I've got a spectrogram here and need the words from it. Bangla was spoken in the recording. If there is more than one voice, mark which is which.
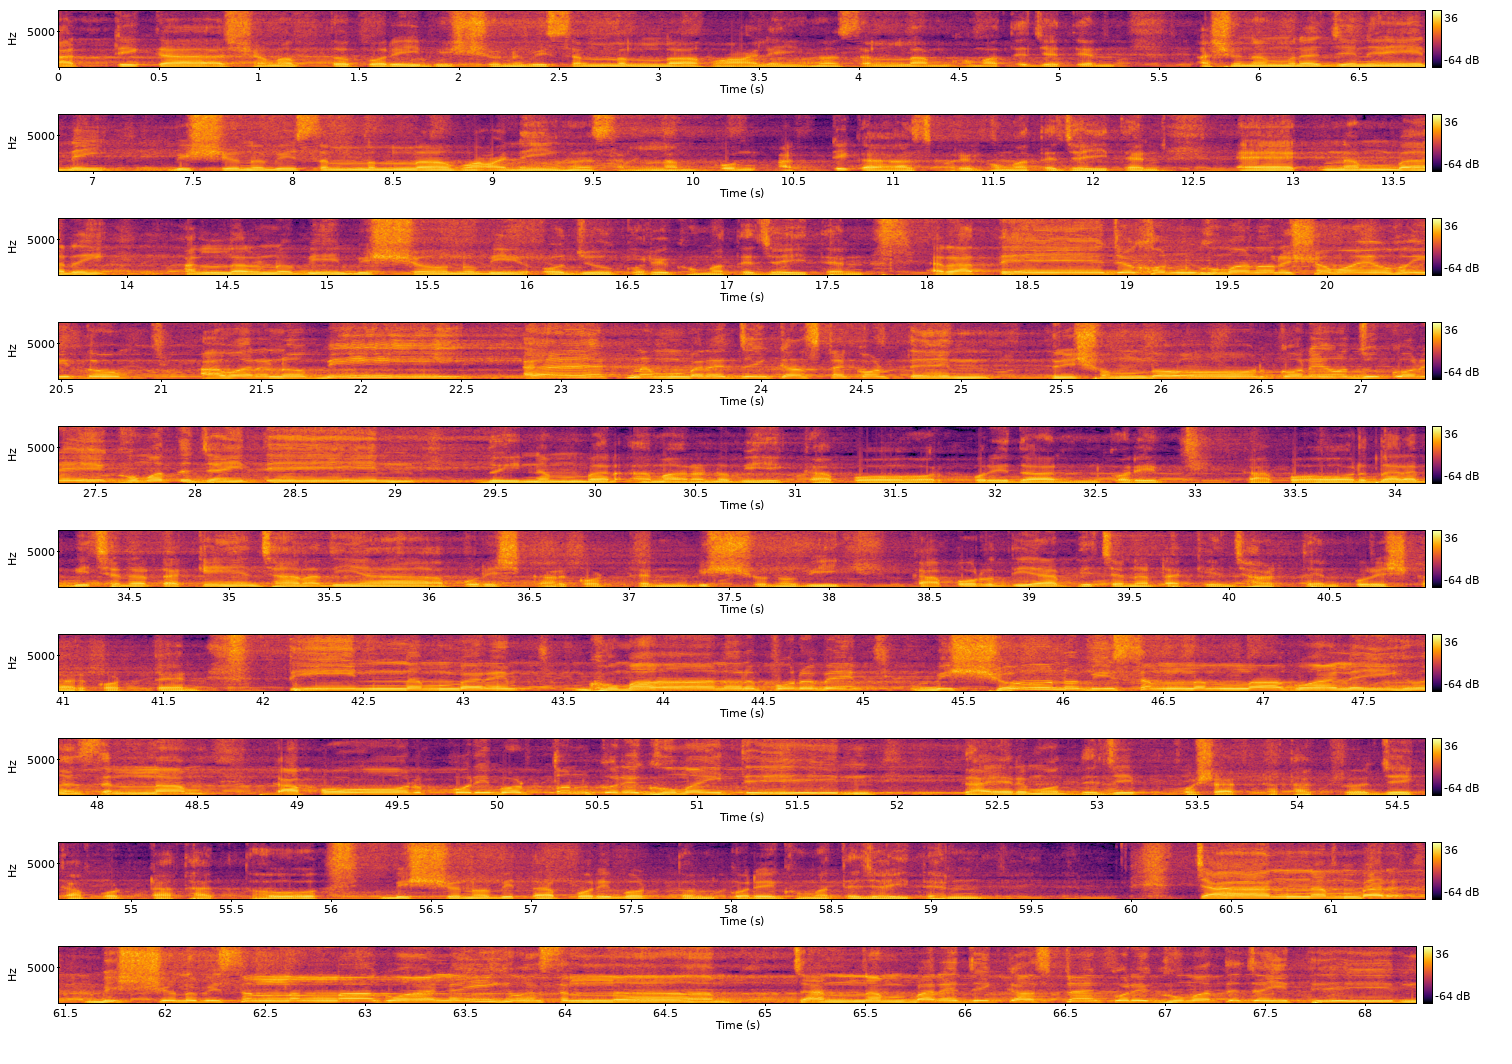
Speaker 1: আটটি কাজ সমাপ্ত করেই বিশ্বনবী সাল্লাল্লাহু আলাইহি ওয়াসাল্লাম ঘুমাতে যেতেন। আসুন আমরা জেনে নেই বিশ্বনবী সাল্লাল্লাহু আলাইহি ওয়াসাল্লাম কোন আটটি কাজ করে ঘুমাতে যাইতেন। এক নম্বরে আল্লাহর নবী বিশ্ব নবী অজু করে ঘুমাতে যাইতেন। রাতে যখন ঘুমানোর সময় হইতো, আমার নবী এক নম্বরে যে কাজটা করতেন, তিনি সুন্দর করে অজু করে ঘুমাতে যাইতেন। দুই নাম্বার আমার নবী কাপড় পরিধান করে। কাপড় দ্বারা বিছানাটাকে ঝাড়া দিয়া পরিষ্কার করতেন বিশ্ব নবী। কাপড় দিয়া বিছানাটাকে ঝাড়তেন, পরিষ্কার করতেন। তিন নম্বরে ঘুমানোর পূর্বে বিশ্ব নবী সাল্লাল্লাহু আলাইহি ওয়াসাল্লাম কাপড় পরিবর্তন করে ঘুমাইতেন। গায়ের মধ্যে যে পোশাকটা থাকতো, যে কাপড়টা থাকতো, বিশ্বনবী তা পরিবর্তন করে ঘুমাতে যাইতেন। চার নাম্বার, বিশ্বনবী সাল্লাল্লাহু আলাইহি ওয়াসাল্লাম চার নাম্বারে যে কাজটা করে ঘুমাতে যাইতেন,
